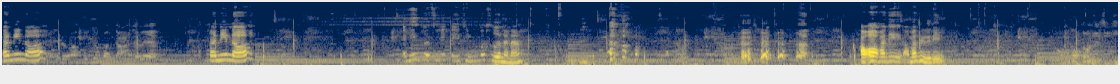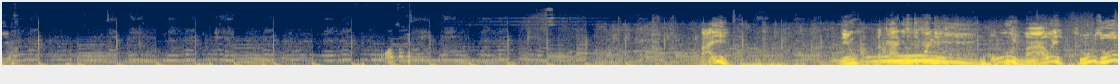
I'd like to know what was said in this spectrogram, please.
ป้านี่เนาะป้านี่เนาะอันนี้คือที่ตีทิ้งเมื่อคืนอะนะ เอาออกมาดิ เอามาถือดิโอ้ยตัวใหญ่ไป นิ้วตะกร้านิ้วตะกร้านิ้วโอ้ยมาเว้ยสูงสูง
